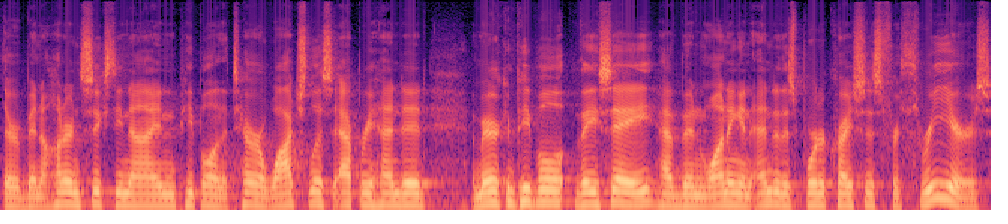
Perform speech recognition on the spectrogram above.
There have been 169 people on the terror watch list apprehended. American people, they say, have been wanting an end to this border crisis for three years.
